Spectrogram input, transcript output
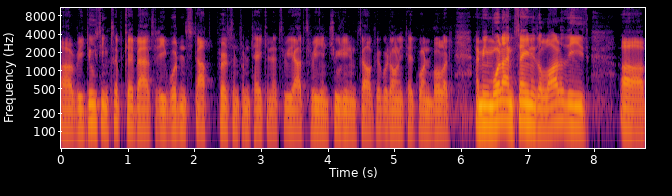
uh, reducing clip capacity, wouldn't stop a person from taking a three out three and shooting himself. It would only take one bullet. I mean, what I'm saying is a lot of these uh,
